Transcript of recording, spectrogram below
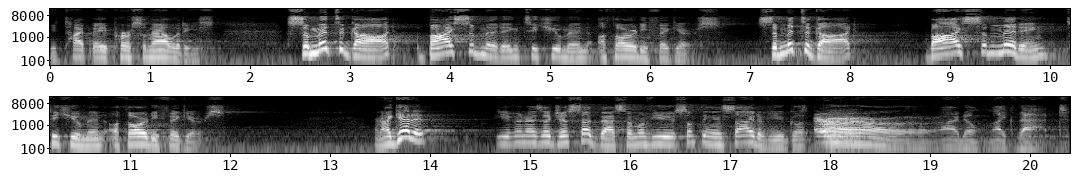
You type A personalities. Submit to God by submitting to human authority figures. Submit to God by submitting to human authority figures. And I get it. Even as I just said that, some of you, something inside of you goes, I don't like that.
